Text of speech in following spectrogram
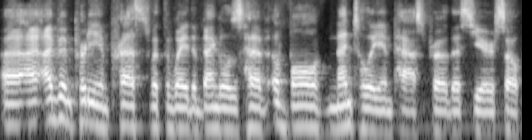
uh, I, have been pretty impressed with the way the bengals have evolved mentally in pass pro this year so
